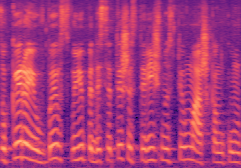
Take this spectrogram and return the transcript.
сокирою вбив свою 56-річну співмешканку.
